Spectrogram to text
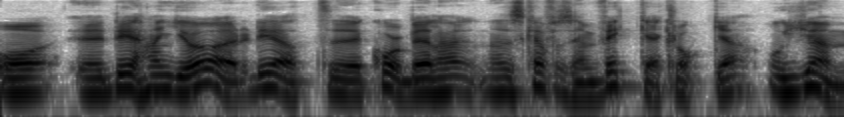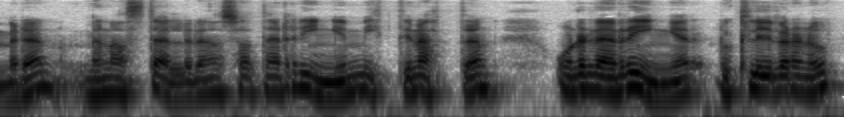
Och eh, det han gör det är att eh, Corbell han, skaffar sig en väckarklocka och gömmer den men han ställer den så att den ringer mitt i natten. Och när den ringer då kliver han upp,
